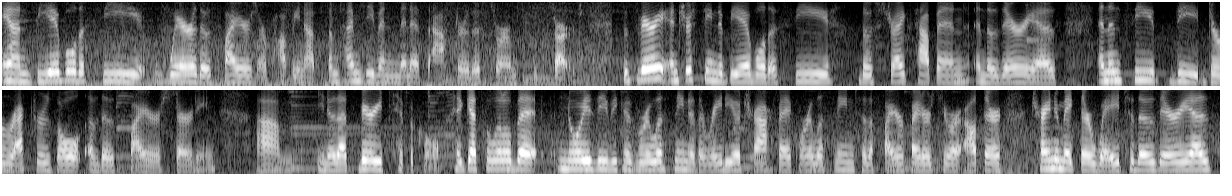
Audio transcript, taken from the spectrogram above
and be able to see where those fires are popping up, sometimes even minutes after the storms start. So it's very interesting to be able to see those strikes happen in those areas and then see the direct result of those fires starting. Um, you know, that's very typical. It gets a little bit noisy because we're listening to the radio traffic, we're listening to the firefighters who are out there trying to make their way to those areas,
